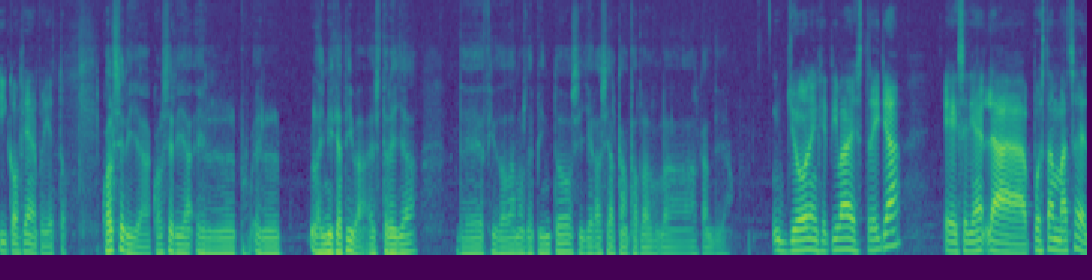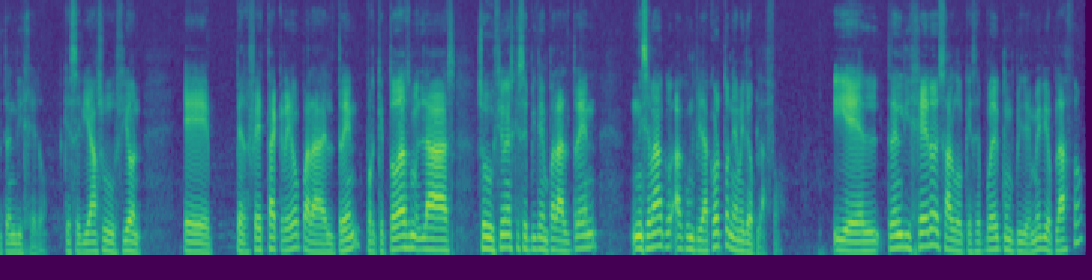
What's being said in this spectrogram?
y confía en el proyecto. ¿Cuál sería, cuál sería la iniciativa estrella de Ciudadanos de Pinto si llegase a alcanzar la, alcaldía? Yo, la iniciativa estrella eh, sería la puesta en marcha del tren ligero, que sería una solución eh, perfecta, creo, para el tren, porque todas las soluciones que se piden para el tren ni se van a cumplir a corto ni a medio plazo. Y el tren ligero es algo que se puede cumplir en medio plazo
